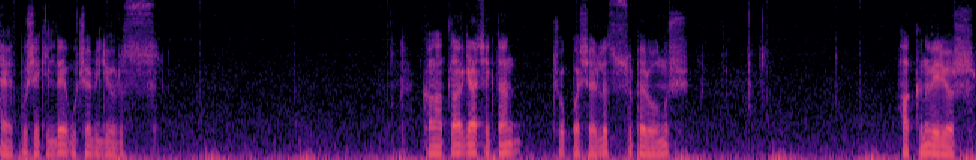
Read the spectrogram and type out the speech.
Evet bu şekilde uçabiliyoruz. Kanatlar gerçekten çok başarılı, süper olmuş. Hakkını veriyor.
